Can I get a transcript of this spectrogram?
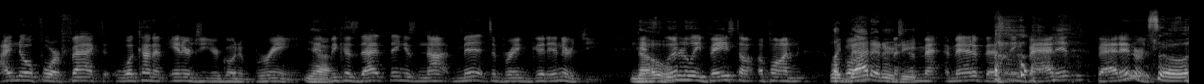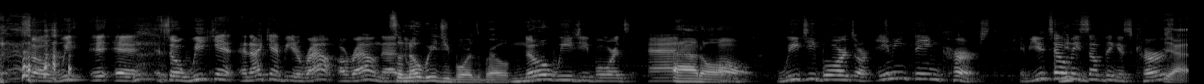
I know for a fact what kind of energy you're going to bring. And Yeah. because that thing is not meant to bring good energy. No. It's literally based on, upon Like upon bad energy. ma- ma- manifesting bad en- bad energy so so we it, it, so we can't and I can't be around around that. so no ouija boards bro no Ouija boards at, At all. Ouija boards or anything cursed. If you tell me something is cursed, Yeah.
